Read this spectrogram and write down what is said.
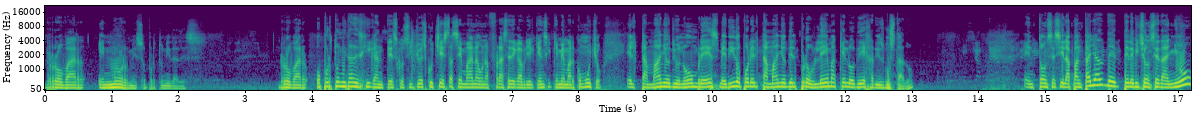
robar enormes oportunidades robar oportunidades gigantescos. Y yo escuché esta semana una frase de Gabriel Kensky que me marcó mucho. El tamaño de un hombre es medido por el tamaño del problema que lo deja disgustado. Entonces, si la pantalla de televisión se dañó,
